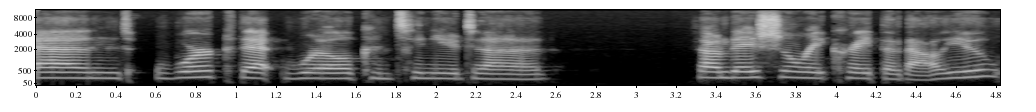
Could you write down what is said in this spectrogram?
and work that will continue to foundationally create the value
